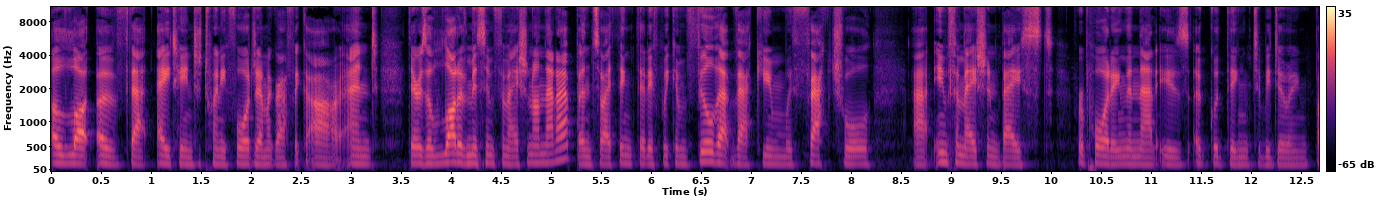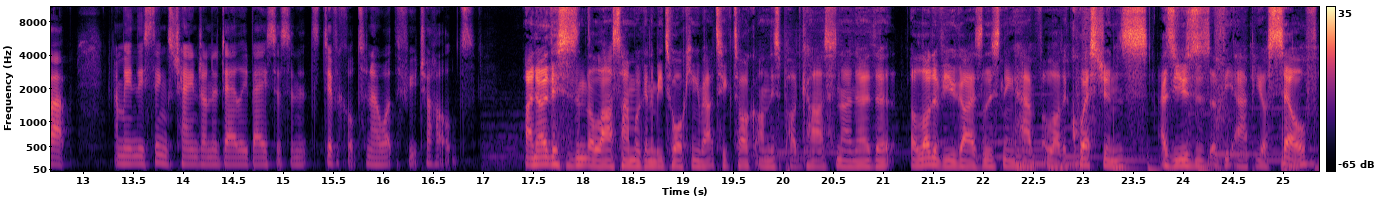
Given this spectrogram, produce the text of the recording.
a lot of that 18 to 24 demographic are. And there is a lot of misinformation on that app. And so I think that if we can fill that vacuum with factual, uh, information based reporting, then that is a good thing to be doing. But I mean, these things change on a daily basis and it's difficult to know what the future holds. I know this isn't the last time we're going to be talking about TikTok on this podcast, and I know that a lot of you guys listening have a lot of questions as users of the app yourself.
